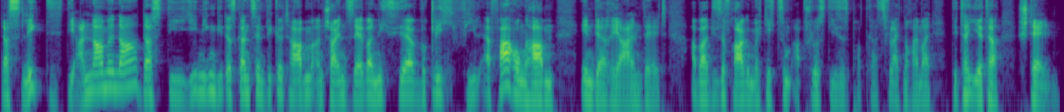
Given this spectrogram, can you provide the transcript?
Das legt die Annahme nahe, dass diejenigen, die das Ganze entwickelt haben, anscheinend selber nicht sehr wirklich viel Erfahrung haben in der realen Welt. Aber diese Frage möchte ich zum Abschluss dieses Podcasts vielleicht noch einmal detaillierter stellen.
